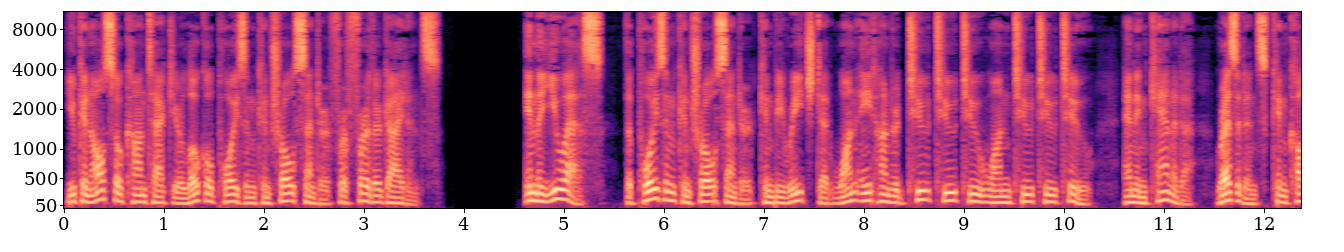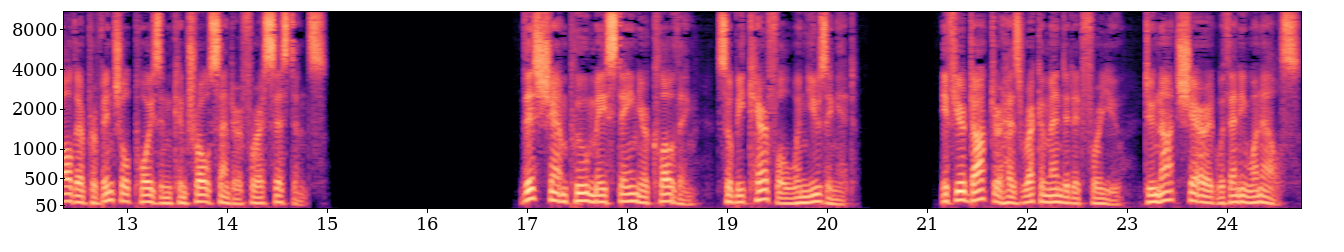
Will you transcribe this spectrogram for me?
you can also contact your local poison control center for further guidance. In the U.S., the Poison Control Center can be reached at 1-800-222-1222, and in Canada, residents can call their provincial poison control center for assistance. This shampoo may stain your clothing, so be careful when using it. If your doctor has recommended it for you, do not share it with anyone else.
